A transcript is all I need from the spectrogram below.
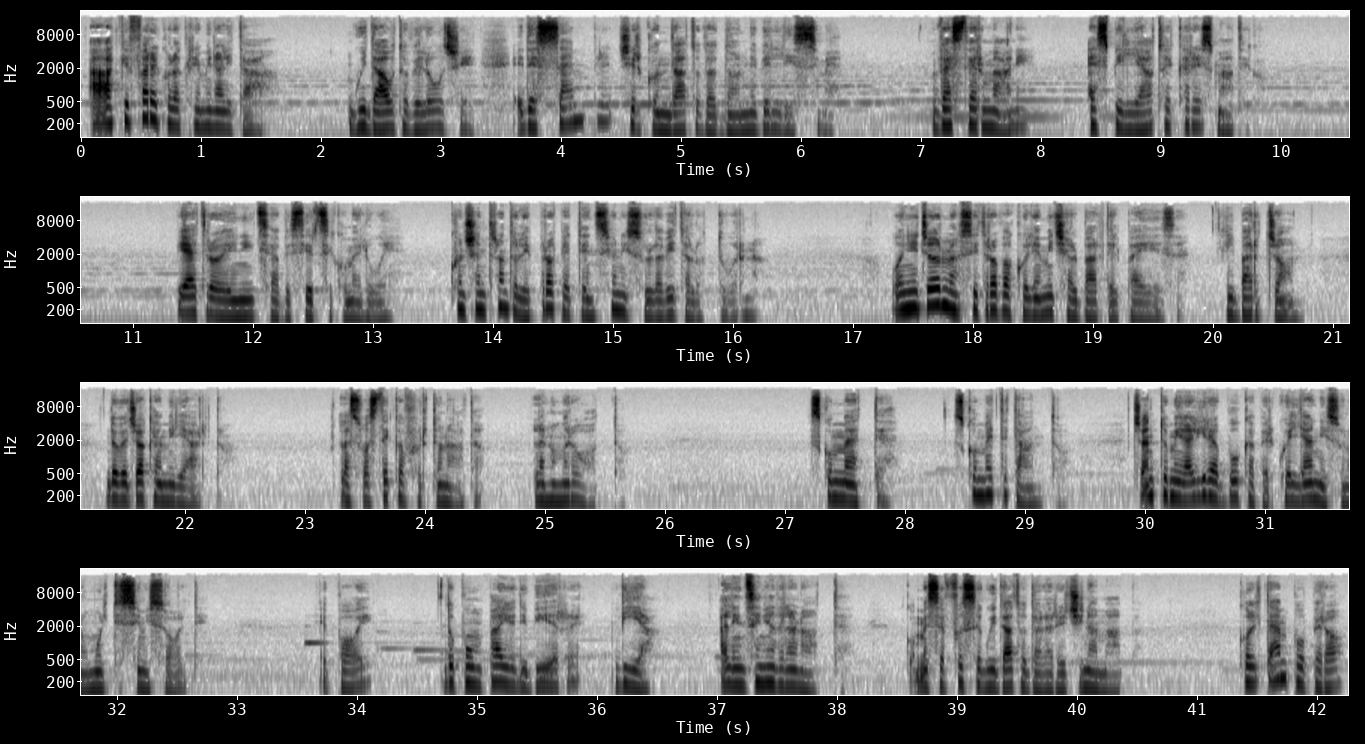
ha a che fare con la criminalità, guida auto veloci ed è sempre circondato da donne bellissime. Veste Armani, è spigliato e carismatico. Pietro inizia a vestirsi come lui, concentrando le proprie attenzioni sulla vita notturna. Ogni giorno si trova con gli amici al bar del paese, il bar John, dove gioca a miliardo. La sua stecca fortunata, la numero 8. Scommette, scommette tanto. 100.000 lire a buca per quegli anni sono moltissimi soldi. E poi, dopo un paio di birre, via, all'insegna della notte, come se fosse guidato dalla regina Mab. Col tempo, però,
